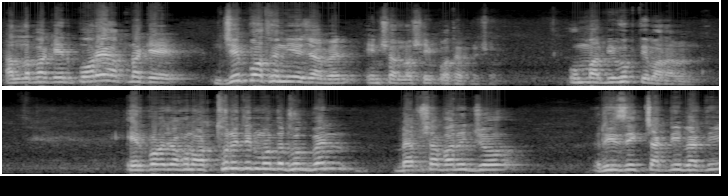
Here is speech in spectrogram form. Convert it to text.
আল্লাহবাক এর পরে আপনাকে যে পথে নিয়ে যাবেন ইনশাল্লাহ সেই পথে আপনি চলুন উম্মার বিভক্তি বাড়াবেন না। এরপরে যখন অর্থনীতির মধ্যে ঢুকবেন, ব্যবসা, বাণিজ্য, রিজিক চাকরি বাকরি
